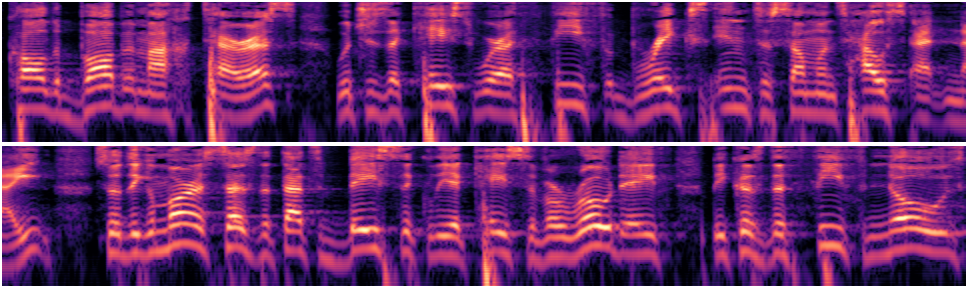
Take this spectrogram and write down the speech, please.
called Bab Machteres, which is a case where a thief breaks into someone's house at night. So the Gemara says that that's basically a case of a rodef because the thief knows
